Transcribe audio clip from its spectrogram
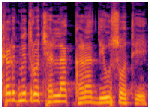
ખેડૂત મિત્રો છેલ્લા ઘણા દિવસોથી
